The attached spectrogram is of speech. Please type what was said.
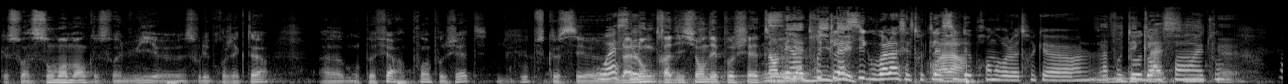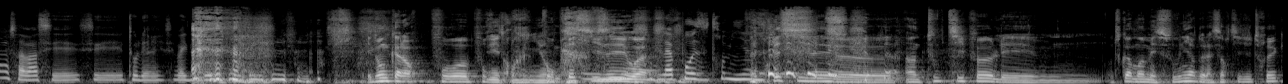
que ce soit son moment, que ce soit lui euh, sous les projecteurs. Euh, on peut faire un point pochette, du coup, puisque c'est euh, Ouais, la longue tradition des pochettes. Non, mais C'est il y a un de truc classique, voilà, c'est le truc classique Voilà. de prendre le truc, euh, la photo d'enfant et tout. euh, Non, ça va, c'est c'est toléré, c'est validé. Et donc, alors, pour pour, pour préciser, ouais, La pose est trop mignonne. préciser euh, un tout petit peu les, en tout cas moi mes souvenirs de la sortie du truc,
